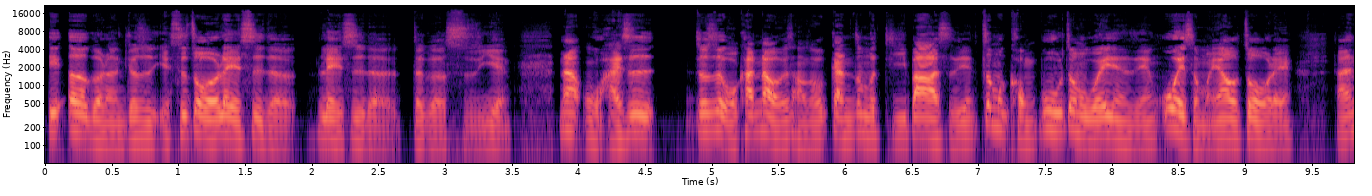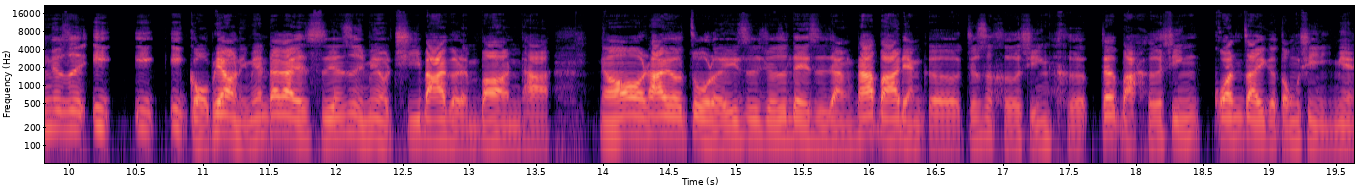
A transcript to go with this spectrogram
第二个人就是也是做了类似的类似的这个实验，那我还是就是我看到我就想说，干这么鸡巴的实验，这么恐怖、这么危险的实验，为什么要做嘞？反正就是一一一狗票里面，大概实验室里面有七八个人，包含他，然后他又做了一次，就是类似这样，他把两个就是核心合，再把核心关在一个东西里面，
